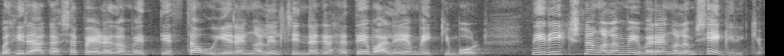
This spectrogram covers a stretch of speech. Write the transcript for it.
ബഹിരാകാശ പേടകം വ്യത്യസ്ത ഉയരങ്ങളിൽ ചിഹ്നഗ്രഹത്തെ വലയം വെക്കുമ്പോൾ നിരീക്ഷണങ്ങളും വിവരങ്ങളും ശേഖരിക്കും.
